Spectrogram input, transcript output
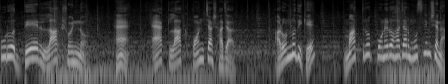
পুরো দেড় লাখ সৈন্য হ্যাঁ এক লাখ পঞ্চাশ হাজার। আর অন্যদিকে, মাত্র পনেরো হাজার মুসলিম সেনা।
